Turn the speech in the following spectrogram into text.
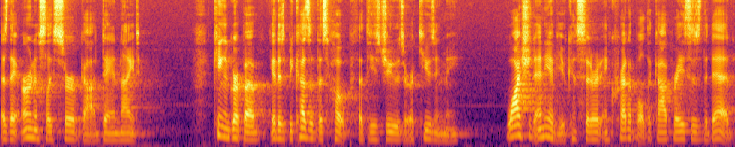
as they earnestly serve God day and night. King Agrippa, it is because of this hope that these Jews are accusing me. Why should any of you consider it incredible that God raises the dead?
